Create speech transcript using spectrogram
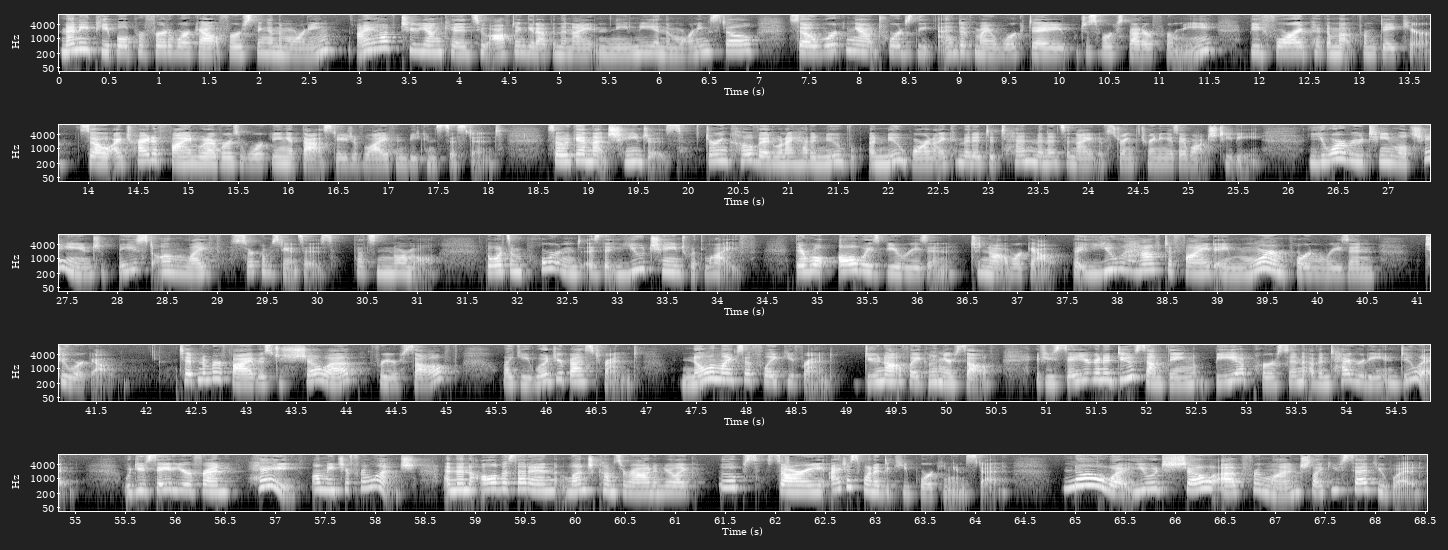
Many people prefer to work out first thing in the morning. I have two young kids who often get up in the night and need me in the morning still. So, working out towards the end of my workday just works better for me before I pick them up from daycare. So, I try to find whatever is working at that stage of life and be consistent. So, again, that changes. During COVID, when I had a new a newborn, I committed to 10 minutes a night of strength training as I watched TV. Your routine will change based on life circumstances. That's normal. But what's important is that you change with life. There will always be a reason to not work out, but you have to find a more important reason to work out. Tip number five is to show up for yourself like you would your best friend. No one likes a flaky friend. Do not flake on yourself. If you say you're going to do something, be a person of integrity and do it. Would you say to your friend, Hey, I'll meet you for lunch? And then all of a sudden, lunch comes around and you're like, Oops, sorry, I just wanted to keep working instead. No, you would show up for lunch like you said you would.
